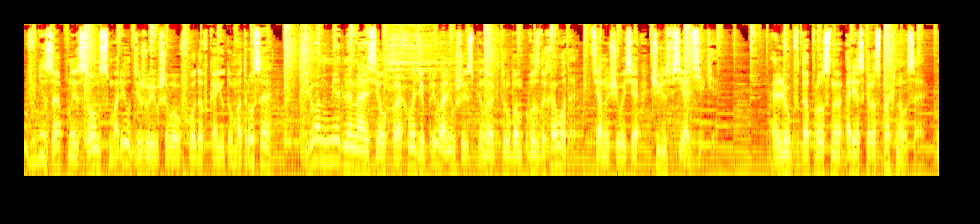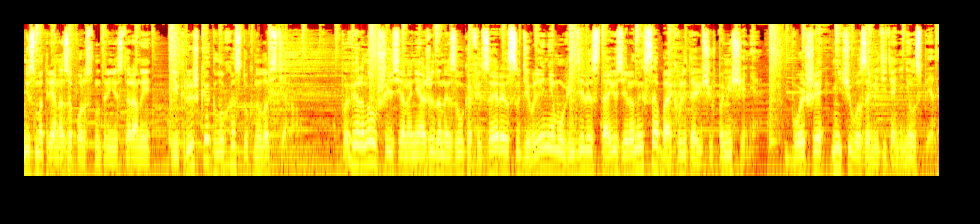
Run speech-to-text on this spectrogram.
Внезапный сон сморил дежурившего у входа в каюту матроса, и он медленно осел в проходе, привалившись спиной к трубам воздуховода, тянущегося через все отсеки. Люк в допросную резко распахнулся, несмотря на запор с внутренней стороны, и крышка глухо стукнула в стену. Повернувшиеся на неожиданный звук офицеры с удивлением увидели стаю зеленых собак, влетающих в помещение. Больше ничего заметить они не успели.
